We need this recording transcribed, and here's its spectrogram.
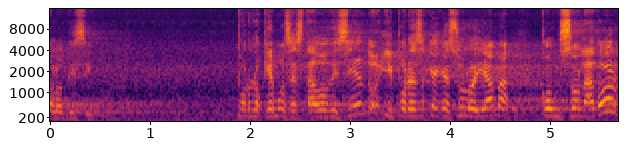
a los discípulos? Por lo que hemos estado diciendo. Y por eso que Jesús lo llama consolador.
